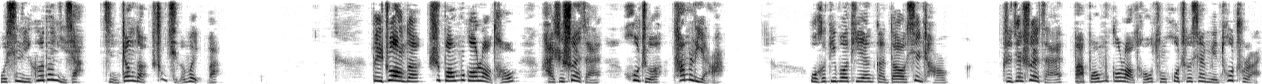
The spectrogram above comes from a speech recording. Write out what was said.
我心里咯噔一下。紧张地竖起了尾巴。被撞的是保姆狗老头，还是帅仔，或者他们俩？我和地包天赶到现场，只见帅仔把保姆狗老头从货车下面拖出来。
